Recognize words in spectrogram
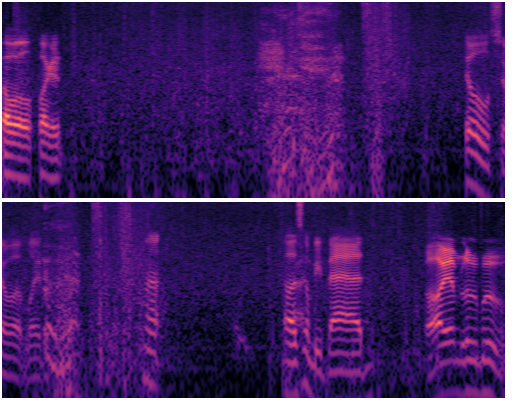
Oh well, fuck it. He'll show up later. Huh. Oh, it's gonna be bad. I am Lu Bu,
